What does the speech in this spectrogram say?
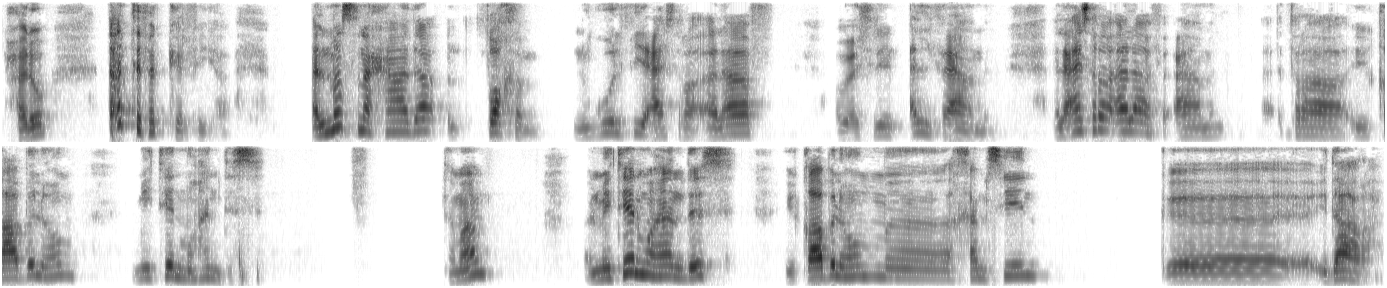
حلو؟ أنت فكر فيها. المصنع هذا ضخم نقول فيه 10000 أو 20000 عامل. ال 10000 عامل ترى يقابلهم 200 مهندس. تمام؟ ال 200 مهندس يقابلهم آه، 50 آه، إدارة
